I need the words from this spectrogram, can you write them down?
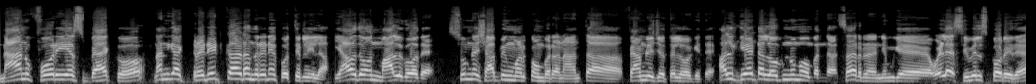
ನಾನು ಫೋರ್ ಇಯರ್ಸ್ ಬ್ಯಾಕ್ ನನ್ಗೆ ಕ್ರೆಡಿಟ್ ಕಾರ್ಡ್ ಅಂದ್ರೇನೆ ಗೊತ್ತಿರ್ಲಿಲ್ಲ. ಯಾವ್ದೋ ಒಂದ್ ಮಾಲ್ಗೆ ಹೋದೆ. ಸುಮ್ನೆ ಶಾಪಿಂಗ್ ಮಾಡ್ಕೊಂಡ್ ಬರೋಣ ಅಂತ ಫ್ಯಾಮಿಲಿ ಜೊತೆಲಿ ಹೋಗಿದ್ದೆ. ಅಲ್ಲಿ ಗೇಟ್ ಅಲ್ಲಿ ಒಬ್ನು ಬಂದ, ಸರ್, ನಿಮ್ಗೆ ಒಳ್ಳೆ ಸಿವಿಲ್ ಸ್ಕೋರ್ ಇದೆ.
